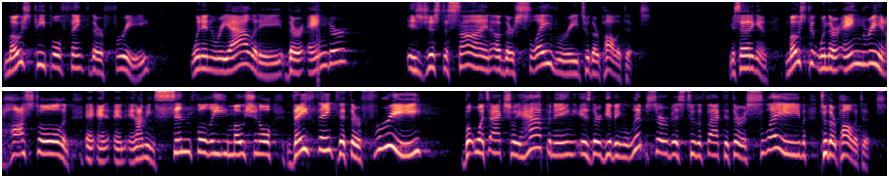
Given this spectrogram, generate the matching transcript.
most people think they're free when in reality, their anger is just a sign of their slavery to their politics. Let me say that again. Most people, when they're angry and hostile and, and, and, and, I mean sinfully emotional, they think that they're free but what's actually happening is they're giving lip service to the fact that they're a slave to their politics.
